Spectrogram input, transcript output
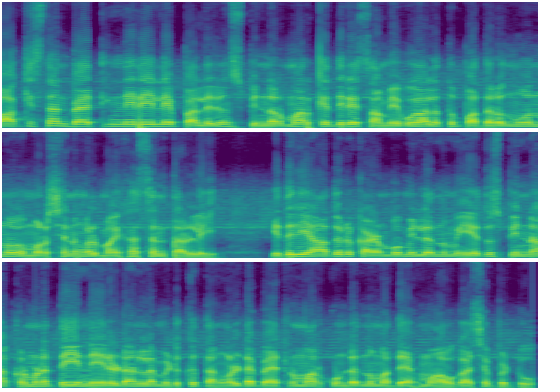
പാകിസ്ഥാൻ ബാറ്റിംഗ് നിരയിലെ പലരും സ്പിന്നർമാർക്കെതിരെ സമീപകാലത്ത് പതറുന്നുവെന്ന വിമർശനങ്ങൾ മൈ ഹസൻ തള്ളി. ഇതിൽ യാതൊരു കഴമ്പുമില്ലെന്നും ഏതു സ്പിൻ ആക്രമണത്തെയും നേരിടാനുള്ള മിടുക്ക് തങ്ങളുടെ ബാറ്റർമാർക്കുണ്ടെന്നും അദ്ദേഹം അവകാശപ്പെട്ടു.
